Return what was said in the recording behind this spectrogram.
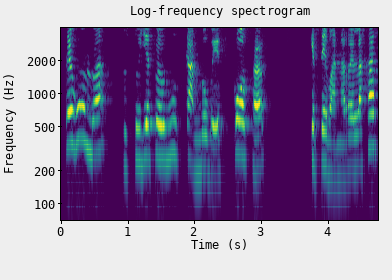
Segunda, pues tú ya estás buscando, ves cosas que te van a relajar.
